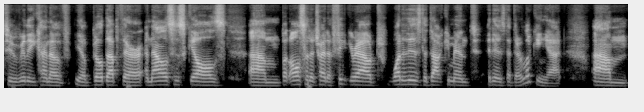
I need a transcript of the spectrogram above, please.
to really kind of you know build up their analysis skills, um, but also to try to figure out what it is the document it is that they're looking at. Um,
